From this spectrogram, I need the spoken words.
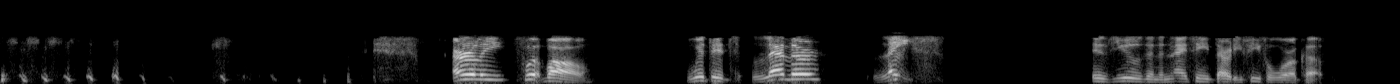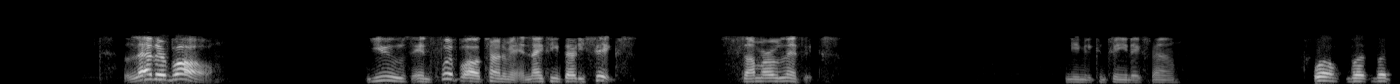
Early football with its leather lace is used in the 1930 FIFA World Cup. Leather ball used in football tournament in 1936 Summer Olympics. You need me to continue to expound? Well, but but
